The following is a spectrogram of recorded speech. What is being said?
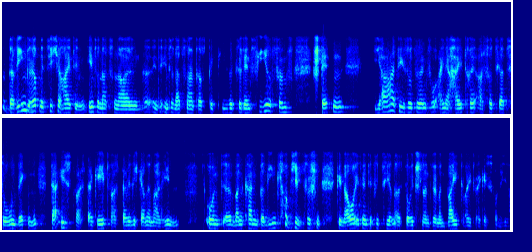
Berlin gehört mit Sicherheit im internationalen, äh, in der internationalen Perspektive zu den vier, fünf Städten, ja, die sozusagen so eine heitere Assoziation wecken. Da ist was, da geht was, da will ich gerne mal hin. Und äh, man kann Berlin, glaube ich, inzwischen genauer identifizieren als Deutschland, wenn man weit, weit weg ist von hier.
